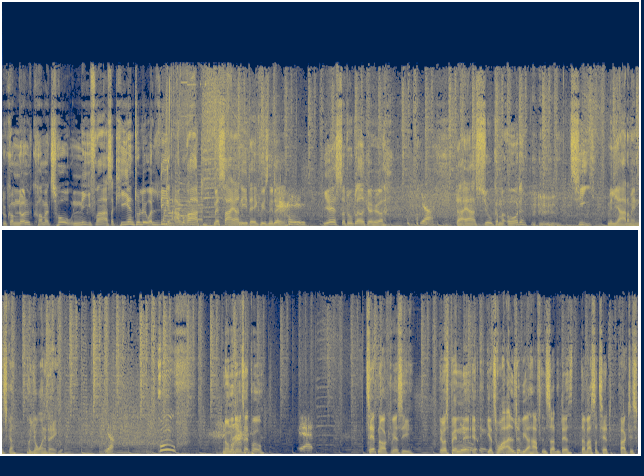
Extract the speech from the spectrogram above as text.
Du kom 0,29 fra, så Kian, du løber lige akkurat med sejren i dag, quizzen i dag. Yes, så du er glad, kan jeg høre. Ja. Der er 7,8 10 milliarder mennesker på jorden i dag. Ja. Uh. Nå, nu det var tæt på. Ja. Tæt nok, vil jeg sige. Det var spændende. Det er Jeg, okay. jeg tror aldrig, vi har haft en sådan death, der var så tæt, faktisk.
